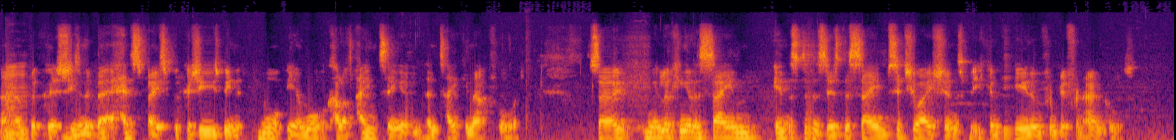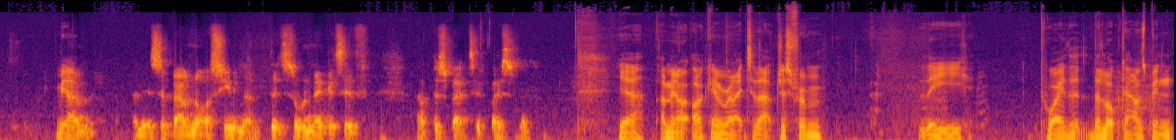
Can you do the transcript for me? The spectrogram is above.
um, because she's in a better headspace because she's been you know, watercolor painting and, and taking that forward. So we're looking at the same instances, the same situations, but you can view them from different angles. Yeah. Um, and it's about not assuming that the sort of negative uh, perspective, basically. Yeah, I mean, I, I can relate to that just from the, the way that the lockdown's been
